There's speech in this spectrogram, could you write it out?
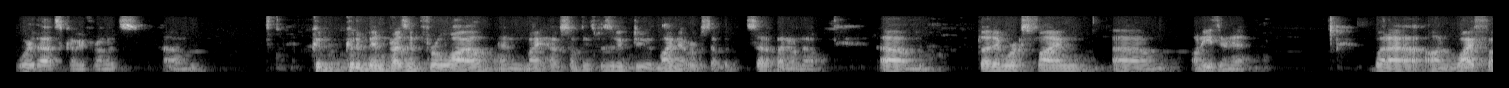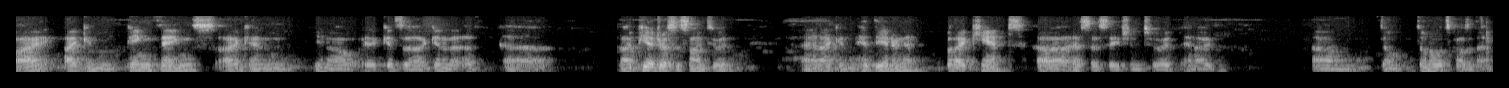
where that's coming from. It's um, could could have been present for a while and might have something specific to do with my network setup. setup I don't know, um, but it works fine um, on Ethernet. But uh, on Wi-Fi, I can ping things. I can, you know, it gets a, again a, a, IP address assigned to it, and I can hit the internet, but I can't uh, SSH into it, and I um, don't don't know what's causing that.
